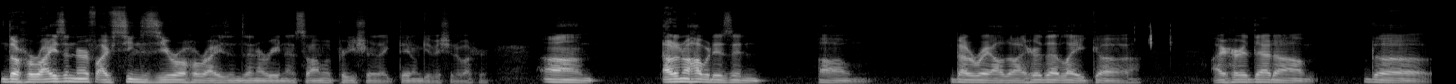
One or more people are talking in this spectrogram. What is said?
the Horizon nerf, I've seen zero Horizons in Arena, so I'm pretty sure like they don't give a shit about her. Um, I don't know how it is in um, Battle Royale though. I heard that like uh, I heard that um, the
